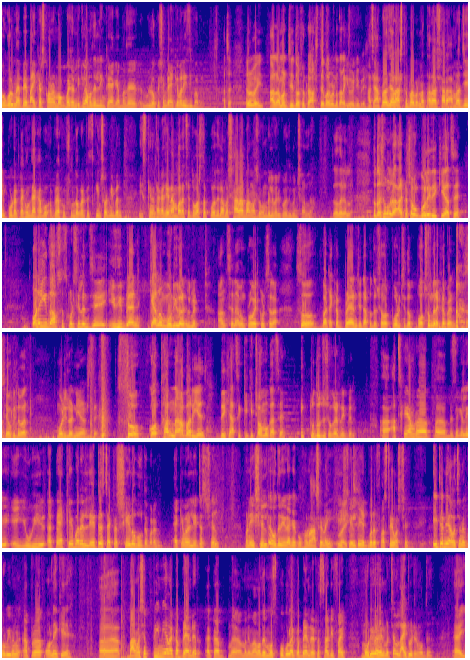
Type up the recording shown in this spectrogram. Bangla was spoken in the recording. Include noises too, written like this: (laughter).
গুগল ম্যাপে বাইকার্স কর্নার মগবাজার লিখলে আমাদের লিঙ্কটা এক আমাদের লোকেশনটা একেবারে ইজি পাবে আচ্ছা ভাই আর আমার যে দর্শকরা আসতে পারবে না তারা কীভাবে নেবে? আচ্ছা আপনারা যারা আসতে পারবেন না তারা সারা আমরা যে প্রোডাক্ট এখন দেখাবো আপনারা খুব সুন্দর করে একটা স্ক্রিনশট নেবেন। স্ক্রিনে থাকা যে নাম্বার আছে তো হোয়াটসঅ্যাপ করে দিলে আমরা সারা বাংলাদেশে হোম ডেলিভারি করে দেবো ইনশাল্লাহ দাদা গাল্লা তো দর্শক বন্ধুরা আরেকটা সময় বলে দিই কি আছে। অনেকে কিন্তু আফসোস করছিলেন যে ইভি ব্র্যান্ড কেন মডিউলার হেলমেট আনছে না এবং প্রোভাইড করছে না। সো বাট একটা ব্র্যান্ড যেটা আপনাদের সবার পরিচিত পছন্দের একটা ব্র্যান্ড সেও কিন্তু এবার মডিউলার নিয়ে আসছে। সো কথা না বাড়িয়ে দেখি আজকে কি কি চমক আছে একটু ধৈর্য সহকারে দেখবেন। আজকে আমরা বেসিক্যালি এই ইউভির একটা একেবারে লেটেস্ট একটা শেলও বলতে পারেন একেবারে লেটেস্ট শেল মানে এই শেলটা ওদের এর আগে কখনো আসে নাই এই. শেলটাই একবারে ফার্স্ট টাইম আসছে। এটা নিয়ে আলোচনা করব। ইভেন আপনারা অনেকে বাংলাদেশের প্রিমিয়াম একটা ব্র্যান্ডের একটা মানে আমাদের মোস্ট পপুলার একটা ব্র্যান্ডের একটা সার্টিফাইড মডিউলার হেলমেট চান লাইট ওয়েটের মধ্যে।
